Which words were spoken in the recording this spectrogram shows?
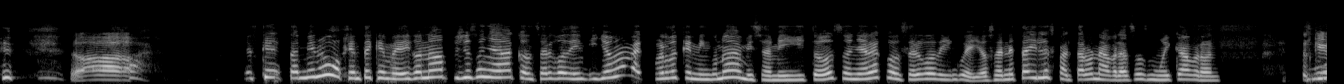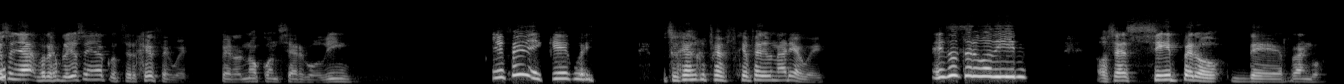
Ah, es que también hubo gente que me dijo, no, pues yo soñaba con ser Godín, y yo no me acuerdo que ninguno de mis amiguitos soñara con ser Godín, güey. O sea, neta, ahí les faltaron abrazos muy cabrón. es que yo soñaba, por ejemplo, yo soñaba con ser jefe, güey, pero no con ser godín. ¿Jefe de qué, güey? Soy jefe, jefe de un área, güey. Eso es ser Godín. O sea, sí, pero de rango.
